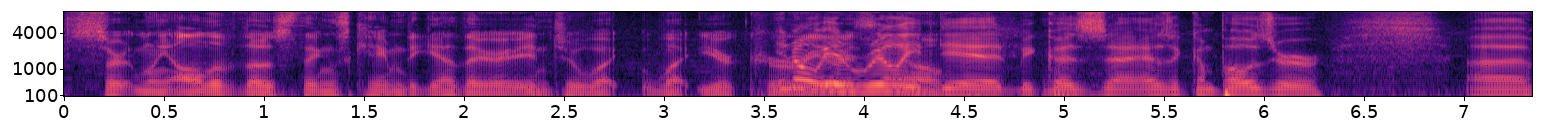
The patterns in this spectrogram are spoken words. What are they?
certainly all of those things came together into what what your career. You know, it really now. did because uh, as a composer, uh,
